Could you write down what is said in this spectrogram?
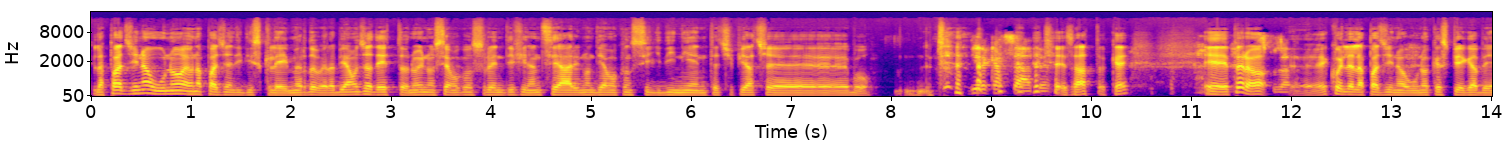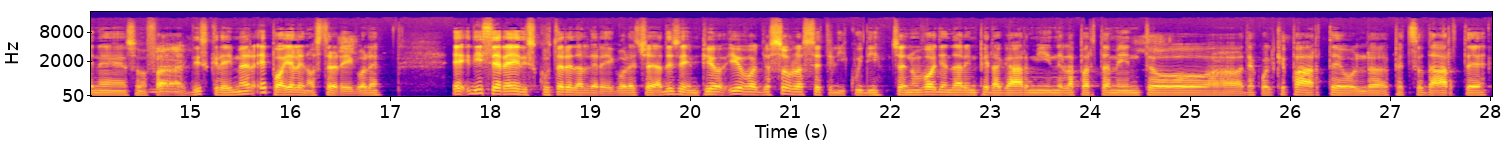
la pagina 1 è una pagina di disclaimer dove l'abbiamo già detto, noi non siamo consulenti finanziari, non diamo consigli di niente, ci piace, boh, Dire cazzate. Esatto, ok. Eh, però eh, quella è la pagina 1 che spiega bene, insomma, fa il disclaimer e poi ha le nostre regole. E inizierei a discutere dalle regole, cioè ad esempio io voglio solo asset liquidi, cioè non voglio andare a impelagarmi nell'appartamento ah, da qualche parte o il pezzo d'arte,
